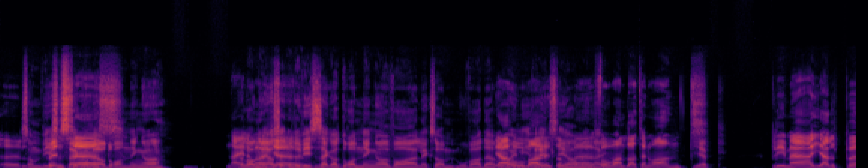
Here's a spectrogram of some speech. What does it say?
Uh, Som viser princess. seg å være dronninga. Nei, det var nei, ikke altså, ikke det viser seg at dronninga var liksom Hun var der, Ja, hun var i livet hele tida. Ja, hun var liksom forvandla til noe annet. Yep. Bli med, hjelpe.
